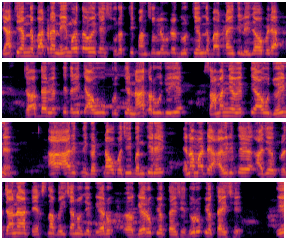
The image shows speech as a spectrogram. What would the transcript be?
ત્યાંથી અમને બાંકડા નહીં મળતા હોય, કંઈ સુરતથી પાંચસો કિલોમીટર દૂરથી અમને બાંકડા અહીંથી લઈ જવા પડ્યા. જવાબદાર વ્યક્તિ તરીકે આવું કૃત્ય ના કરવું જોઈએ. સામાન્ય વ્યક્તિ આવું જોઈને આ આ રીતની ઘટનાઓ પછી બનતી રહી. એના માટે આવી રીતે આજે પ્રજાના ટેક્સના પૈસાનો જે ગેર, ગેરઉપયોગ થાય છે, દુરુપયોગ થાય છે, એ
